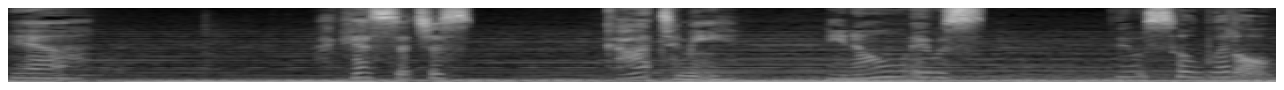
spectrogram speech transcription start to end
Yeah. I guess it just got to me. You know, it was. It was so little.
